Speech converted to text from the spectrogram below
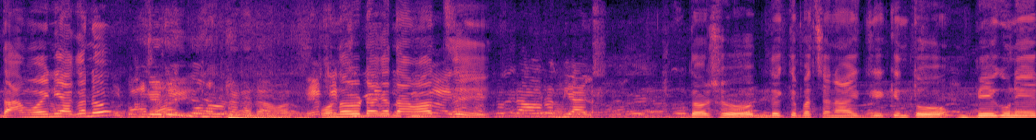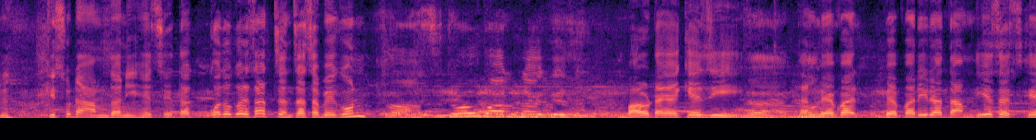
দাম হয়নি এখনও? পনেরো টাকা দাম হচ্ছে দর্শক, দেখতে পাচ্ছেন আজকে কিন্তু বেগুনের কিছুটা আমদানি হয়েছে। তা কত করে চাচ্ছেন চাচা বেগুন? বারো টাকা কেজি। ব্যাপারীরা দাম দিয়েছে আজকে?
